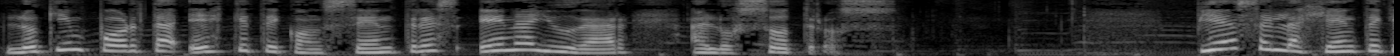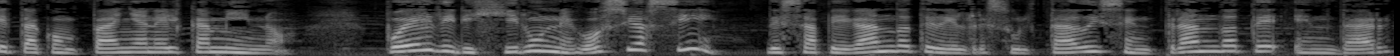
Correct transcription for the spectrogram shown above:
lo que importa es que te concentres en ayudar a los otros. Piensa en la gente que te acompaña en el camino. Puedes dirigir un negocio así, desapegándote del resultado y centrándote en dar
